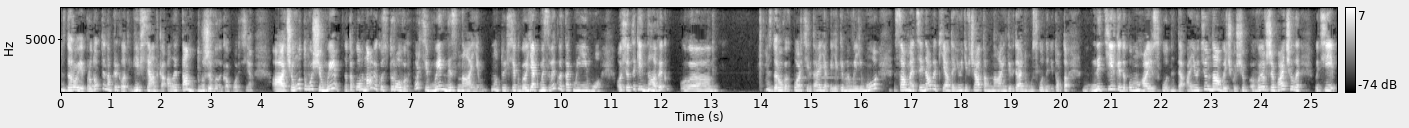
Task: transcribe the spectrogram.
здорові продукти, наприклад, вівсянка, але там дуже велика порція. А чому? Тому що ми такого навику здорових порцій ми не знаємо. Ну, тобто, якби як ми звикли, так ми їмо. Ось от такий навик. Здорових порцій, да, як- якими ми їмо, саме цей навик я даю дівчатам на індивідуальному схудненні. Тобто не тільки допомагаю схуднути, а й оцю навичку, щоб ви вже бачили оці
